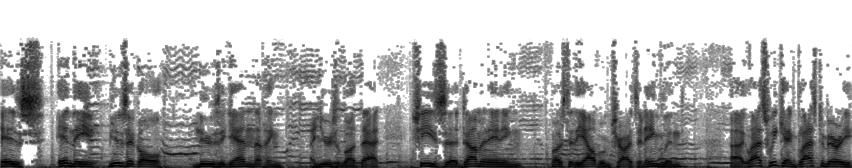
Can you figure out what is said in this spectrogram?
is in the musical news again. Nothing unusual about that. She's uh, dominating most of the album charts in England. Uh, last weekend, Glastonbury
